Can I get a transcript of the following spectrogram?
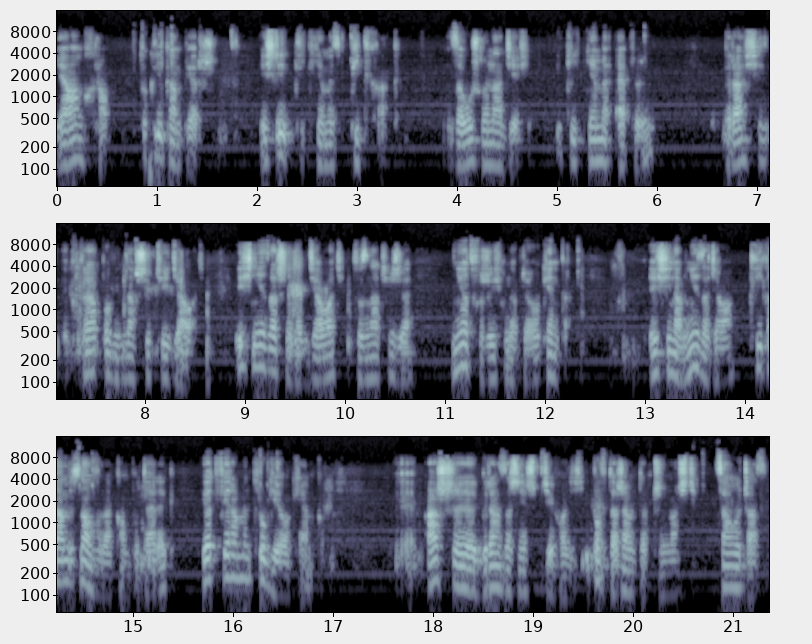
Ja mam Chrome, to klikam pierwszy. Jeśli klikniemy Speedhack, załóżmy na 10 i klikniemy Apple, gra, się, gra powinna szybciej działać. Jeśli nie zacznie tak działać, to znaczy, że nie otworzyliśmy dobrego okienka. Jeśli nam nie zadziała, klikamy znowu na komputerek i otwieramy drugie okienko, e, aż e, gra zacznie szybciej chodzić. I powtarzamy tę czynność cały czas,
